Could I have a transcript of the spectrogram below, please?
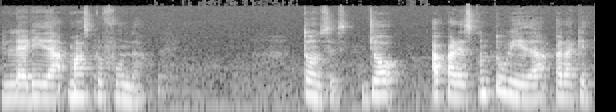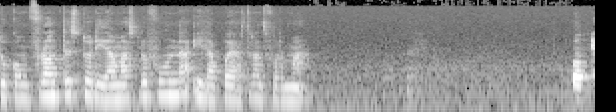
la herida más profunda. Entonces, yo aparezco en tu vida para que tú confrontes tu herida más profunda y la puedas transformar. Ok.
